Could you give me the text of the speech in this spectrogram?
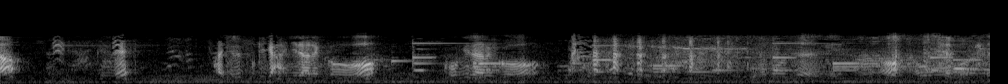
않아요? 근데 사실은 토끼가 아니라는 거. 곰이라는 거. 대박인데, 여기. 어? 대박인데.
